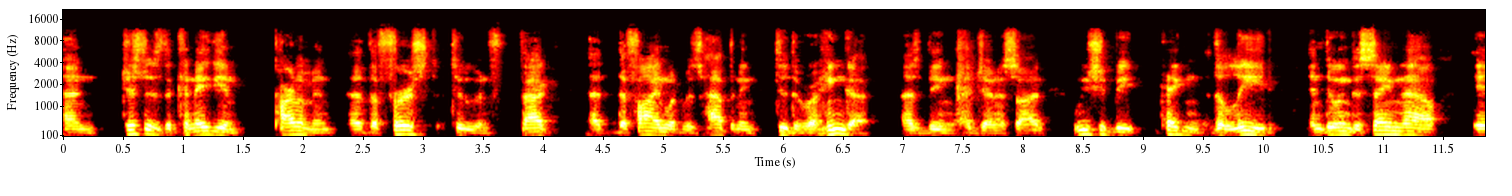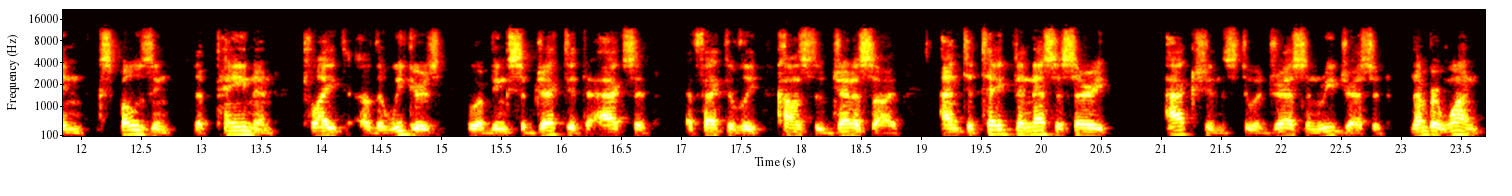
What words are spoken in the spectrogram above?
And just as the Canadian Parliament, uh, the first to, in fact, uh, define what was happening to the Rohingya as being a genocide, we should be taking the lead and doing the same now in exposing the pain and plight of the Uyghurs who are being subjected to acts that effectively constitute genocide and to take the necessary actions to address and redress it. Number one,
